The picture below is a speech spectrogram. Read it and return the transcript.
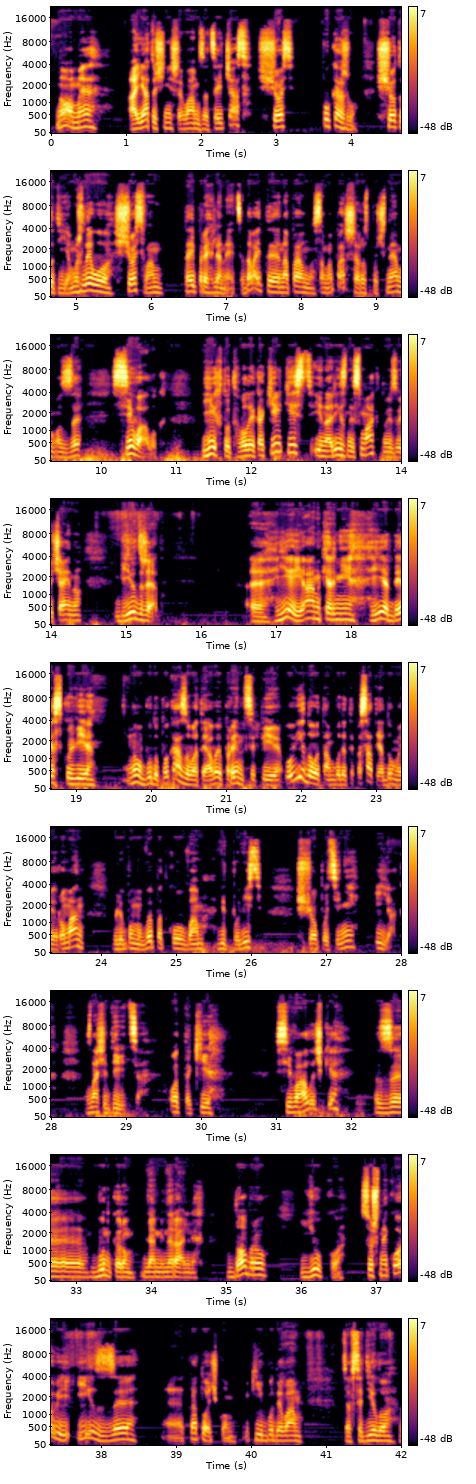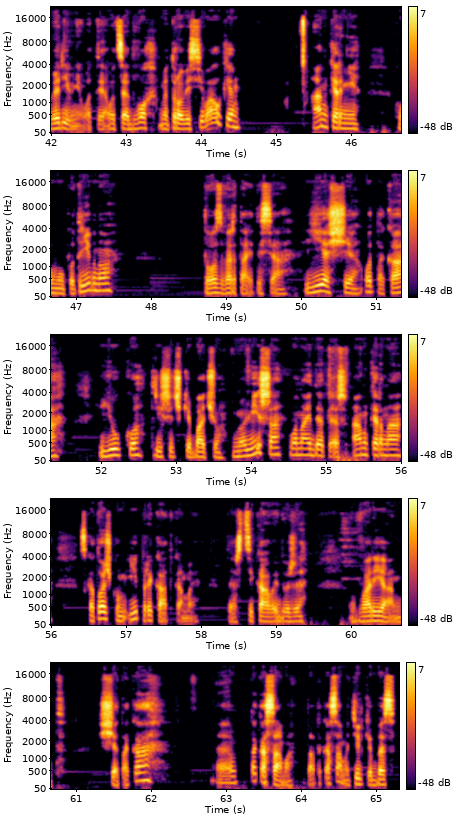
Ну а ми, а я точніше вам за цей час щось покажу, що тут є. Можливо, щось вам та й переглянеться. Давайте, напевно, саме перше розпочнемо з сівалок. Їх тут велика кількість і на різний смак, ну і звичайно, бюджет. Е, Є і анкерні, є дискові. Ну, буду показувати, а ви, в принципі, у відео там будете писати. Я думаю, Роман в будь-якому випадку вам відповість, що по ціні і як. Значить, дивіться, от такі сівалочки з бункером для мінеральних добрив, юко сушникові і з е, каточком, який буде вам це все діло вирівнювати. Оце двохметрові сівалки, анкерні, кому потрібно, то звертайтеся. Є ще отака юко, трішечки бачу новіша. Вона йде теж анкерна з каточком і прикатками. Теж цікавий дуже варіант. Ще така, е, така сама, та, така сама, тільки без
